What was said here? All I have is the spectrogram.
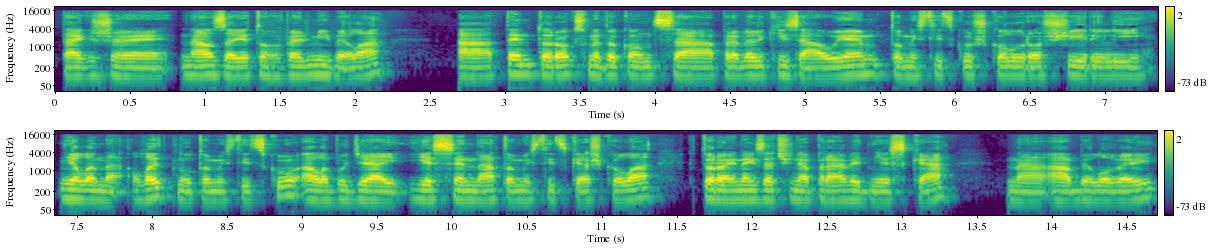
Takže naozaj je toho veľmi veľa a tento rok sme dokonca pre veľký záujem tomistickú školu rozšírili nielen na letnú tomistickú, ale bude aj jesenná tomistická škola, ktorá inak začína práve dneska na Ábelovej.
